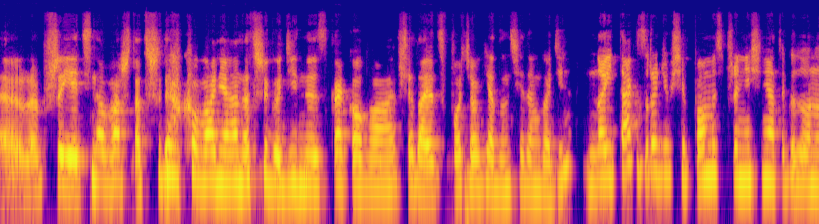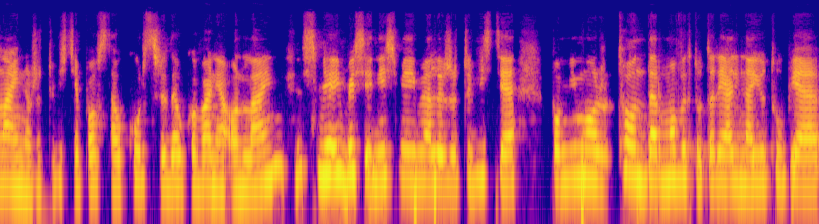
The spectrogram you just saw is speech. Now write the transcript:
że przyjedź na warsztat szydełkowania na trzy godziny z Krakowa, wsiadając w pociąg, jadąc 7 godzin. No i tak zrodził się pomysł przeniesienia tego do online. Rzeczywiście powstał kurs szydełkowania online. Śmiejmy się, nie śmiejmy, ale rzeczywiście pomimo ton darmowych tutoriali na YouTubie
